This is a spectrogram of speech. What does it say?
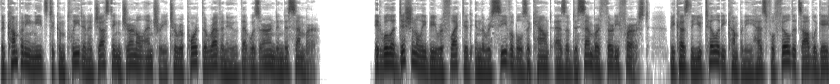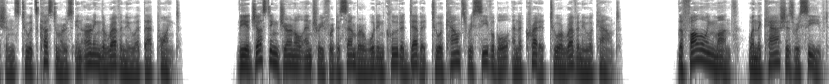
the company needs to complete an adjusting journal entry to report the revenue that was earned in December. It will additionally be reflected in the receivables account as of December 31st, because the utility company has fulfilled its obligations to its customers in earning the revenue at that point. The adjusting journal entry for December would include a debit to accounts receivable and a credit to a revenue account. The following month, when the cash is received,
